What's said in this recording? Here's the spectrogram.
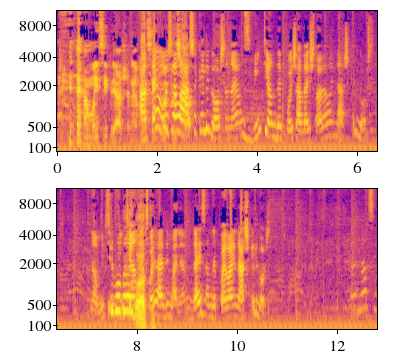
a mãe sempre acha, né? A mãe Até hoje ela acha que ele gosta, né? Uns 20 anos depois já da história, ela ainda acha que ele gosta. Não, Se mentira. 20 bobear, anos gosta. depois já é demais, né? 10 anos depois ela ainda acha que ele gosta. Mas não é assim.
